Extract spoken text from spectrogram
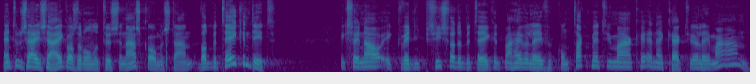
En toen zei zij, ik was er ondertussen naast komen staan, wat betekent dit? Ik zei, nou, ik weet niet precies wat het betekent, maar hij wil even contact met u maken en hij kijkt u alleen maar aan.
